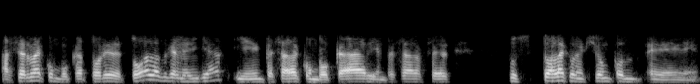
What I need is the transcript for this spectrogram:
hacer la convocatoria de todas las galerías y empezar a convocar y empezar a hacer pues toda la conexión con eh,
